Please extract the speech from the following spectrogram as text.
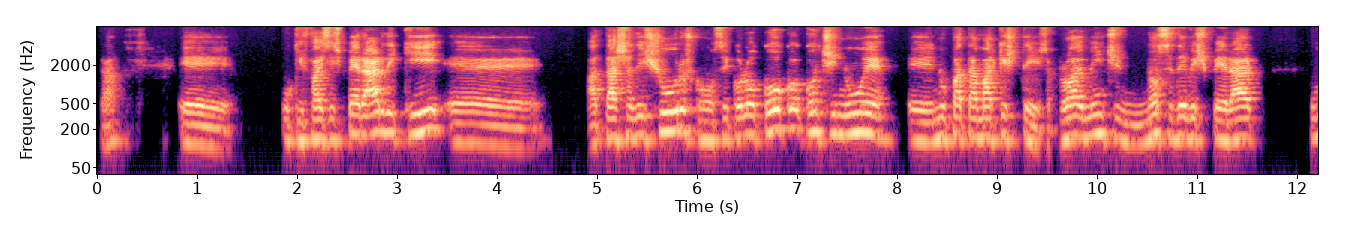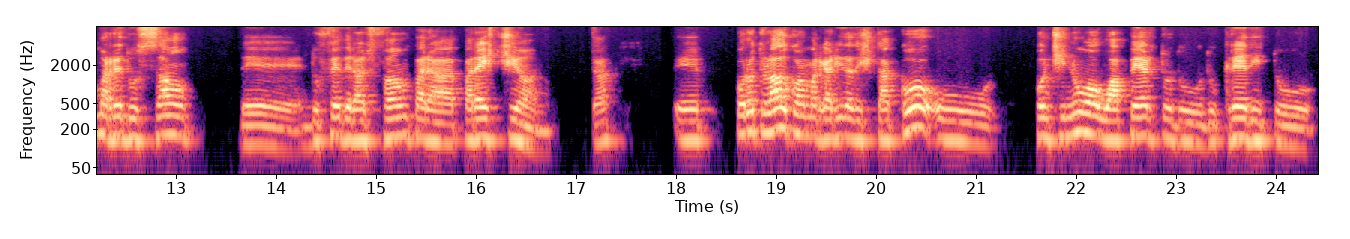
Tá? O que faz esperar de que a taxa de juros, como você colocou, continue é, no patamar que esteja. Provavelmente não se deve esperar uma redução de, do Federal Fund para, para este ano. Tá? É, por outro lado, como a Margarida destacou, o, continua o aperto do, do crédito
